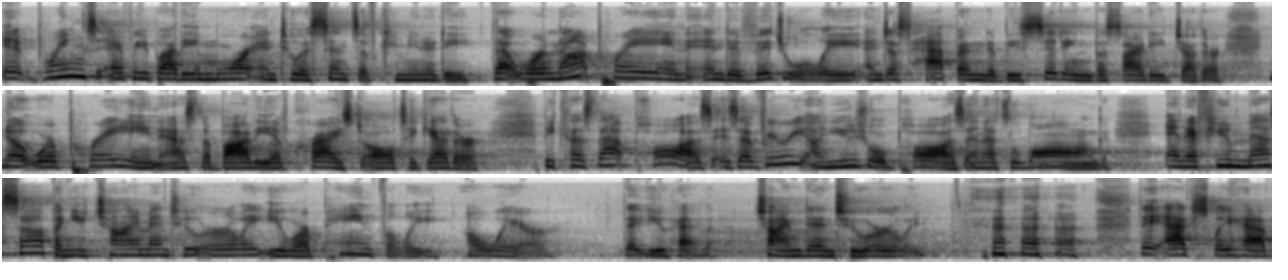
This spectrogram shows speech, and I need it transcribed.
it brings everybody more into a sense of community that we're not praying individually and just happen to be sitting beside each other. No, we're praying as the body of Christ all together because that pause is a very unusual pause and it's long. And if you mess up and you chime in too early, you are painfully aware that you have chimed in too early. they actually have,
